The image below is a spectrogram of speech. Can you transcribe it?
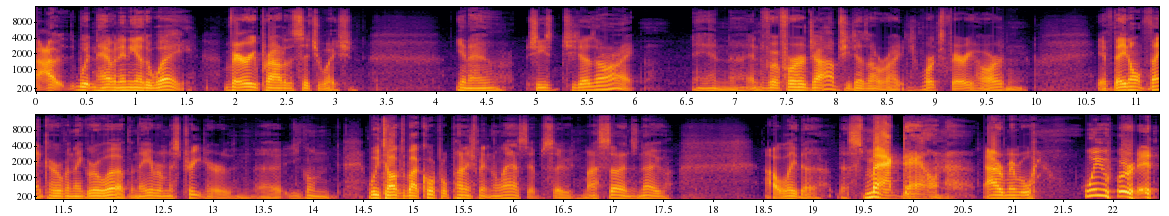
I wouldn't have it any other way. Very proud of the situation. You know, she's she does all right, and uh, and for, for her job, she does all right. She works very hard and if they don't thank her when they grow up and they ever mistreat her, uh, you going we talked about corporal punishment in the last episode. My sons know. I'll lay the, the smack down. I remember we, we were at,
